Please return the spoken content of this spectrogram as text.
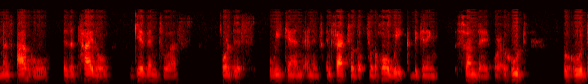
Maz'agu is a title given to us for this weekend, and in, in fact for the for the whole week, beginning Sunday or Uhud. Uhud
